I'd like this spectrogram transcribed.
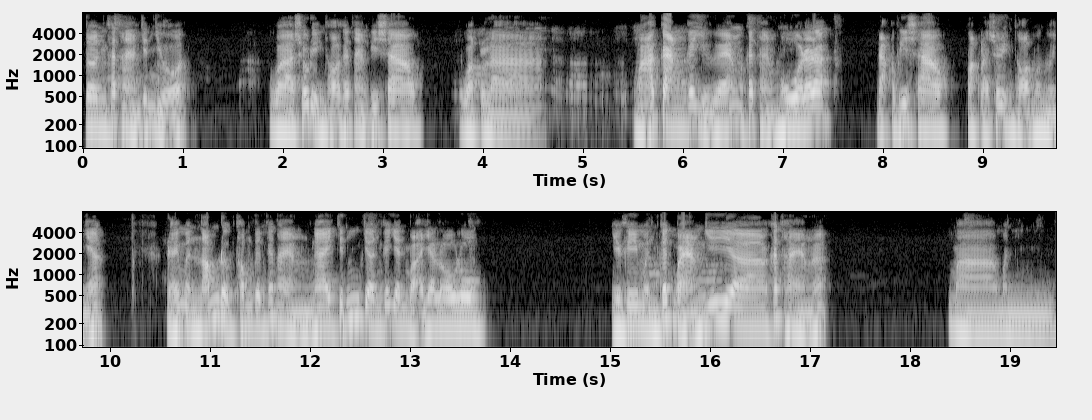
tên khách hàng chính giữa và số điện thoại khách hàng phía sau hoặc là mã căn cái dự án mà khách hàng mua đó, đó đặt ở phía sau hoặc là số điện thoại mọi người nhé. Để mình nắm được thông tin khách hàng ngay chính trên cái danh bạ Zalo luôn. Nhiều khi mình kết bạn với à, khách hàng á mà mình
